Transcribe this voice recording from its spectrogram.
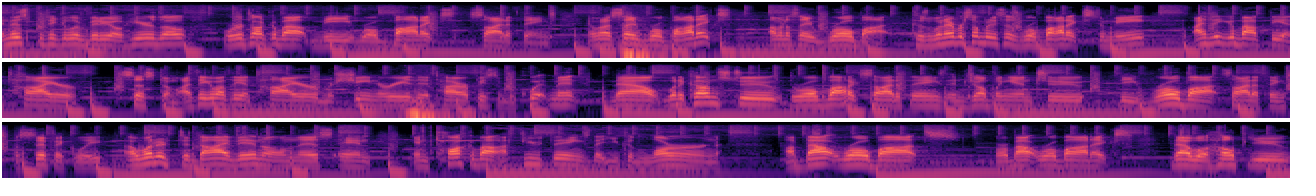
In this particular video here though, we're gonna talk about the robotics side of things. And when I say robotics, I'm gonna say robot. Because whenever somebody says robotics to me, I think about the entire system. I think about the entire machinery, the entire piece of equipment. Now, when it comes to the robotic side of things and jumping into the robot side of things specifically, I wanted to dive in on this and, and talk about a few things that you could learn about robots or about robotics that will help you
